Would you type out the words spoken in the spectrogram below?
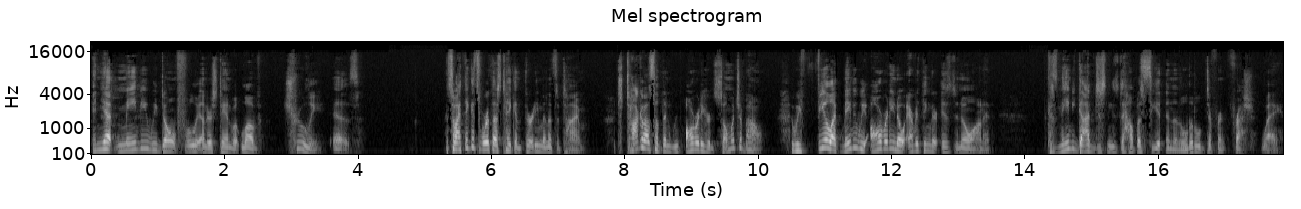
And yet, maybe we don't fully understand what love truly is. And so I think it's worth us taking 30 minutes of time to talk about something we've already heard so much about. And we feel like maybe we already know everything there is to know on it. Because maybe God just needs to help us see it in a little different, fresh way.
